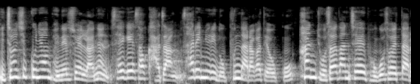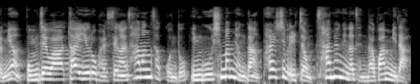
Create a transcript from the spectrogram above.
2019년 베네수엘라는 세계에서 가장 살인율이 높은 나라가 되었고 한 조사단체의 보고서에 따르면 범죄와 타 이유로 발생한 사망 사건도 인구 10만 명당 81.4명이나 된다고 합니다.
